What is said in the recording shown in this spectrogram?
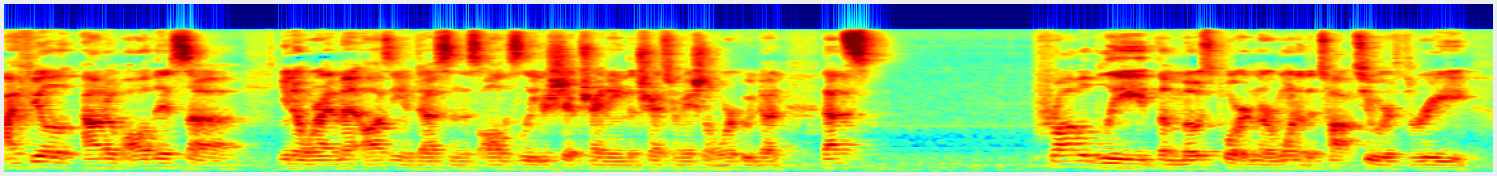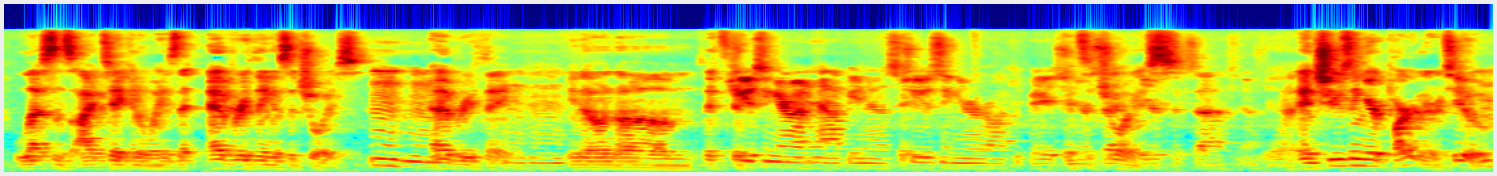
I feel out of all this, uh, you know, where I met Ozzy and Dustin, this all this leadership training, the transformational work we've done. That's probably the most important, or one of the top two or three lessons I've taken away is that everything is a choice. Mm-hmm. Everything, Mm-hmm. you know, and um, it's it- Choosing your unhappiness, it- choosing your occupation, it's your, a sec- your choice. success. Yeah. yeah, and choosing your partner too.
